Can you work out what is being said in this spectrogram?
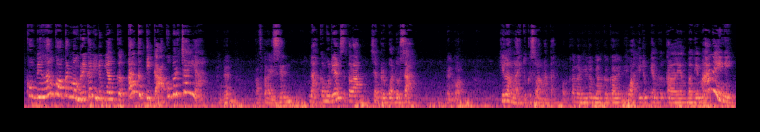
Kau bilang kau akan memberikan hidup yang kekal ketika aku percaya. And then after I sin, Nah, kemudian setelah saya berbuat dosa, then God. hilanglah itu keselamatan. What kind of hidup yang kekal ini? Wah, hidup yang kekal yang bagaimana ini?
